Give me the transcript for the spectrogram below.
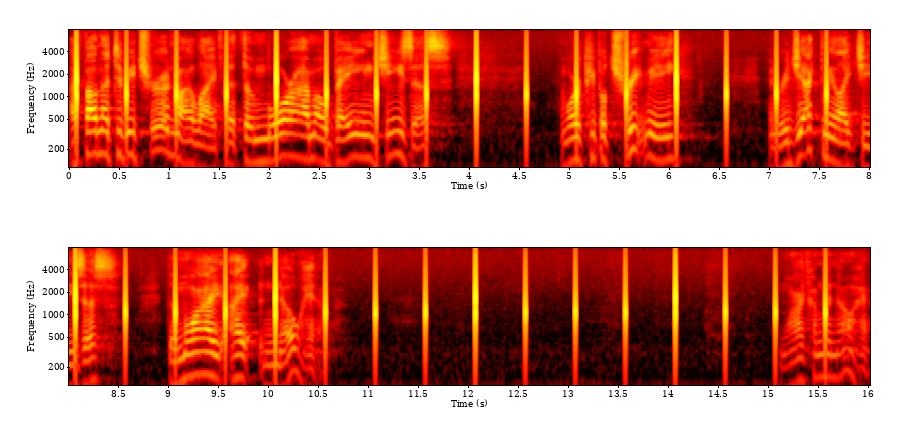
I found that to be true in my life, that the more I'm obeying Jesus, the more people treat me and reject me like Jesus, the more I, I know him. The more I come to know him.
